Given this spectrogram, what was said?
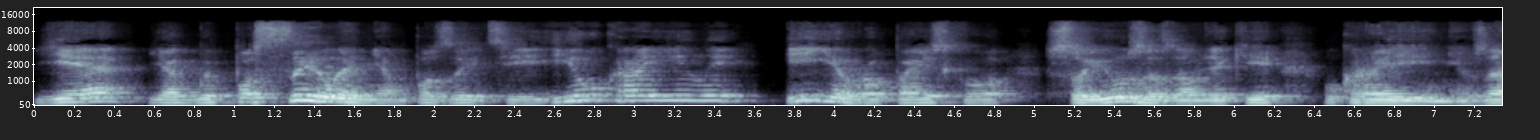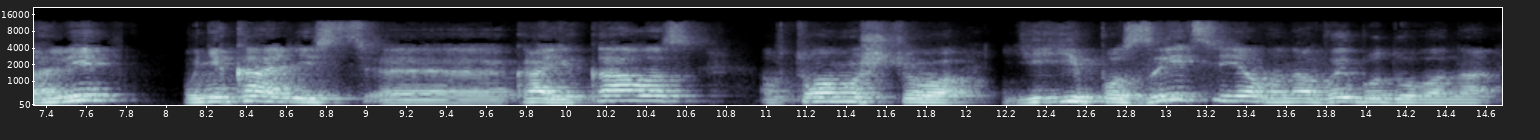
є якби посиленням позиції і України, і Європейського Союзу завдяки Україні. Взагалі, унікальність е, Каї Калас в тому, що її позиція вона вибудована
